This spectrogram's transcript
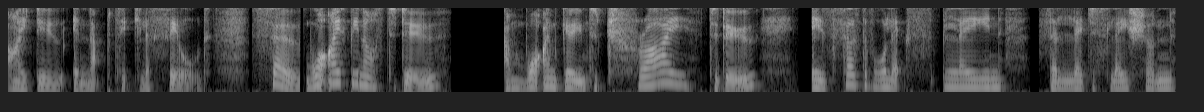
I do in that particular field. So, what I've been asked to do and what I'm going to try to do is first of all explain the legislation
